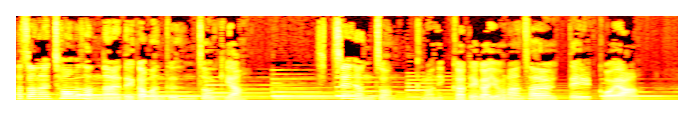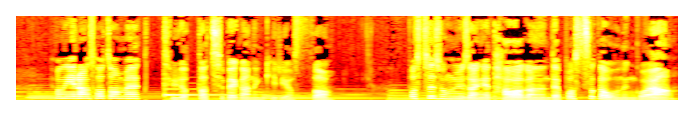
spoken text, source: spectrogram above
사전을 처음 산 날 내가 만든 흔적이야. 17년 전, 그러니까 내가 11살 때일 거야. 형이랑 서점에 들렸다 집에 가는 길이었어. 버스 정류장에 다 와가는데 버스가 오는 거야.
